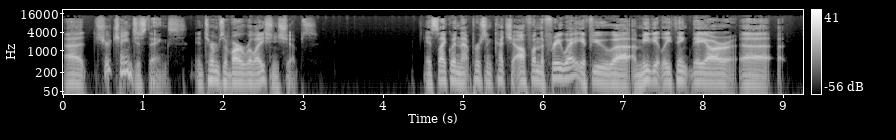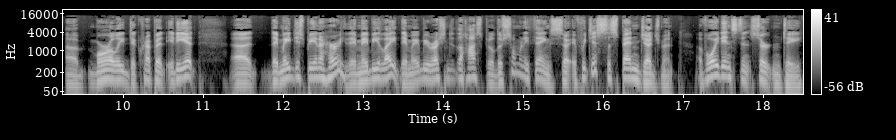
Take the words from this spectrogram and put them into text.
uh, sure changes things in terms of our relationships. It's like when that person cuts you off on the freeway. If you uh, immediately think they are uh, a morally decrepit idiot, uh, they may just be in a hurry. They may be late. They may be rushing to the hospital. There's so many things. So if we just suspend judgment, avoid instant certainty,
